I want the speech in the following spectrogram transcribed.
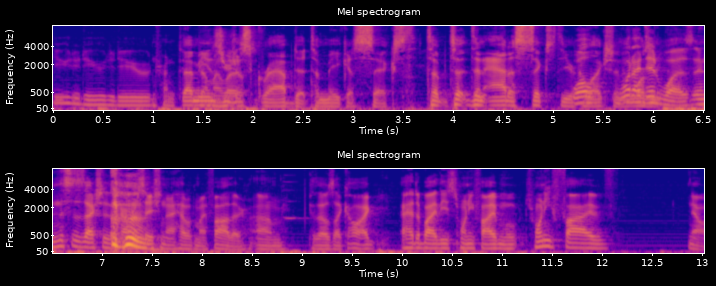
do do do do do. Trying to That means my you list. just grabbed it to make a sixth, to, to then add a sixth to your well, collection. What I did wasn't- was, and this is actually the conversation I had with my father, because I was like, oh, I, I had to buy these 25, mo- 25, no.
